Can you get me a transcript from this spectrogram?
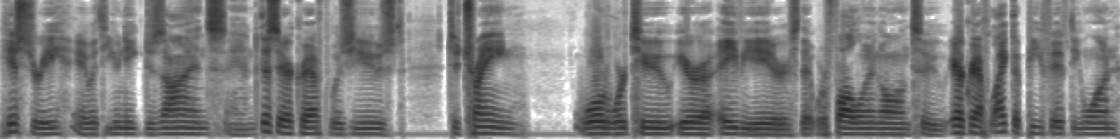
history with unique designs, and this aircraft was used to train World War II era aviators that were following on to aircraft like the P 51,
